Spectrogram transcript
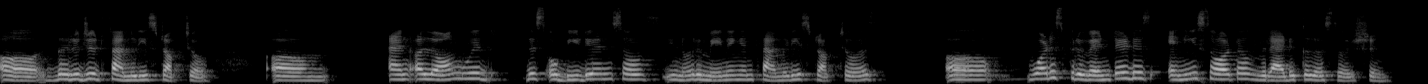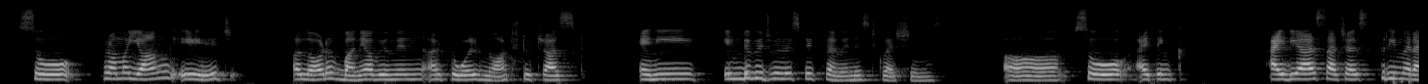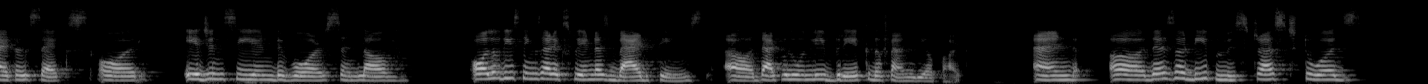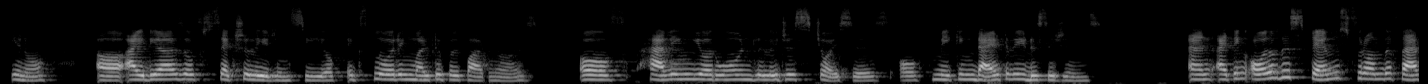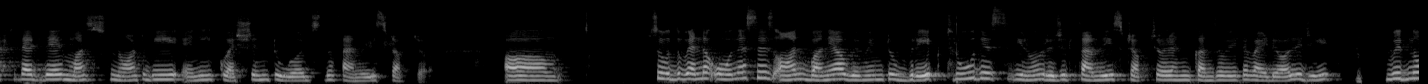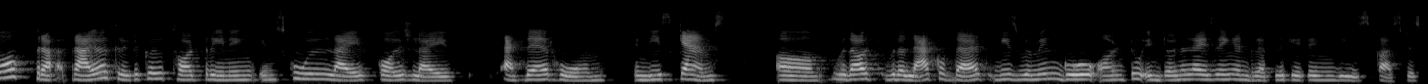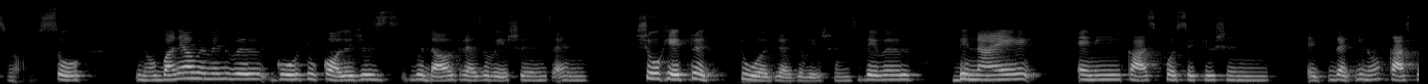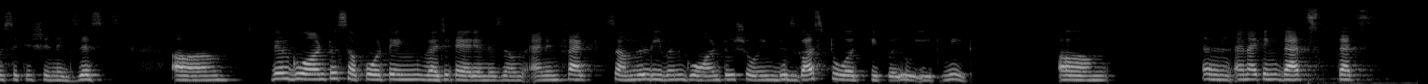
uh, the rigid family structure. Um, and along with this obedience of you know remaining in family structures, uh, what is prevented is any sort of radical assertion. So from a young age, a lot of Banya women are told not to trust any individualistic feminist questions. Uh, so I think ideas such as premarital sex or agency in divorce and love, all of these things are explained as bad things uh, that will only break the family apart. And uh, there's a deep mistrust towards, you know, uh, ideas of sexual agency, of exploring multiple partners, of having your own religious choices, of making dietary decisions. And I think all of this stems from the fact that there must not be any question towards the family structure. Um, so the, when the onus is on Banya women to break through this, you know, rigid family structure and conservative ideology, with no pri- prior critical thought training in school life, college life, at their home, in these camps, um, without with a lack of that, these women go on to internalizing and replicating these casteist norms. So, you know, Banya women will go to colleges without reservations and show hatred towards reservations. They will deny any caste persecution that you know caste persecution exists. Um, they'll go on to supporting vegetarianism, and in fact, some will even go on to showing disgust towards people who eat meat. Um, and and I think that's that's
